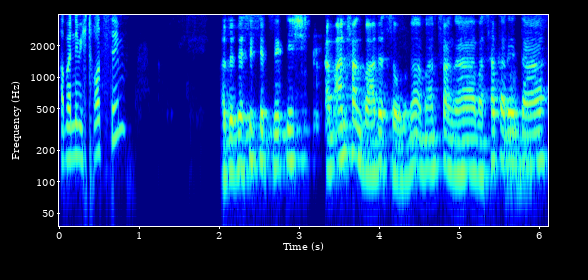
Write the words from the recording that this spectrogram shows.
aber nehme ich trotzdem? Also das ist jetzt wirklich, am Anfang war das so, ne? am Anfang, ah, was hat er denn da?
